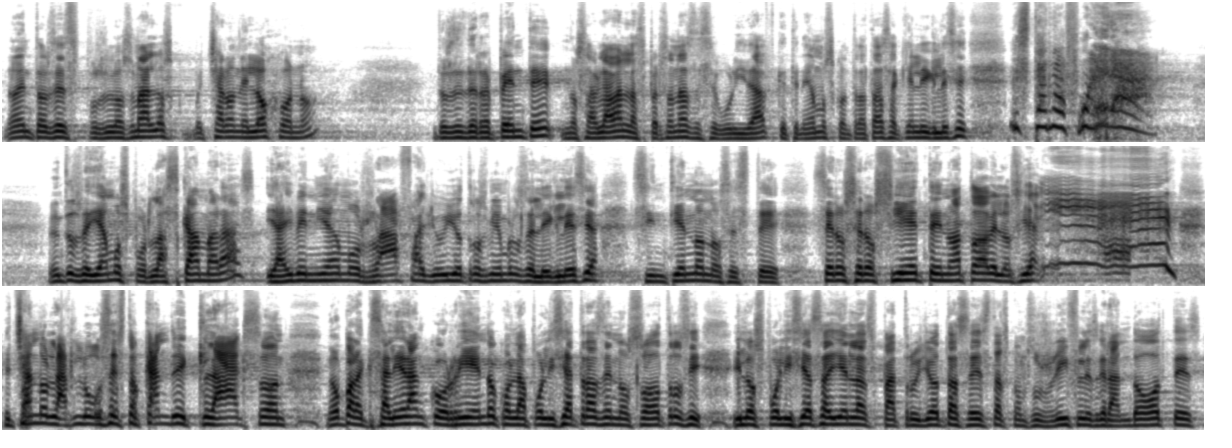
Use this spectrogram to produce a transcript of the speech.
¿no? Entonces, pues los malos echaron el ojo, ¿no? Entonces de repente nos hablaban las personas de seguridad que teníamos contratadas aquí en la iglesia, están afuera. Entonces veíamos por las cámaras y ahí veníamos Rafa, yo y otros miembros de la iglesia sintiéndonos este 007, no a toda velocidad, echando las luces, tocando el claxon, ¿no? Para que salieran corriendo con la policía atrás de nosotros y, los policías ahí en las patrullotas estas con sus rifles grandotes.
